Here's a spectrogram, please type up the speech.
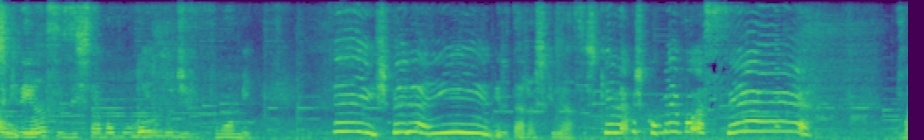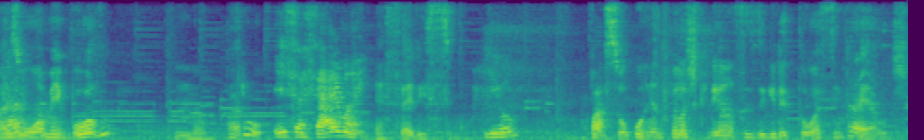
As crianças estavam morrendo de fome. Ei, espere aí! gritaram as crianças. Queremos comer você! Mas o homem bolo não parou. Isso é sai, mãe? É seríssimo. Viu? Passou correndo pelas crianças e gritou assim para elas:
